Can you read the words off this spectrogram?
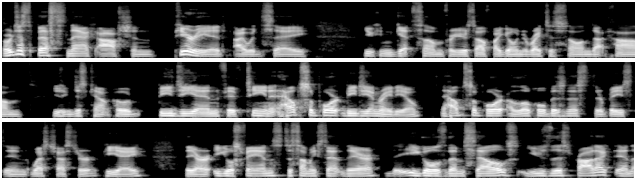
or just best snack option, period, I would say. You can get some for yourself by going to righteousfelon.com using discount code BGN15. It helps support BGN Radio. It helps support a local business. They're based in Westchester, PA. They are Eagles fans to some extent there. The Eagles themselves use this product, and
